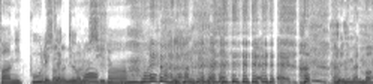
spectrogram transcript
Enfin, un nid de poule, Bon, c'est un animal exactement. aussi, du enfin, ouais, voilà. un animal mort.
